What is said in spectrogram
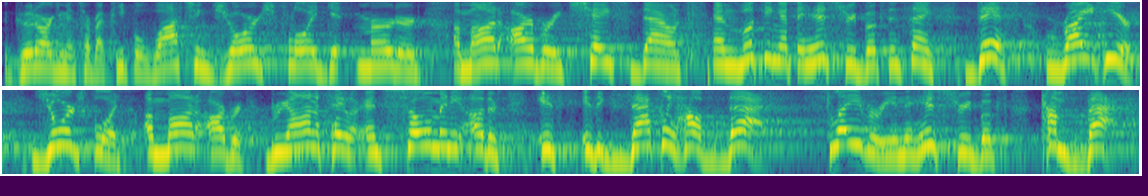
The good arguments are by people watching George Floyd get murdered, Ahmaud Arbery chased down, and looking at the history books and saying, This right here, George Floyd, Ahmaud Arbery, Breonna Taylor, and so many others, is, is exactly how that slavery in the history books comes back.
